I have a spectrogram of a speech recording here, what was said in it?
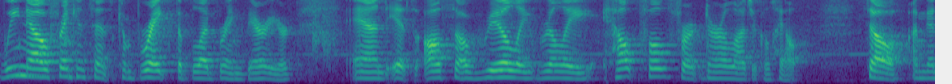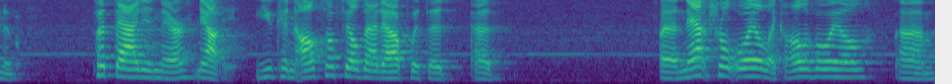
we know frankincense can break the blood-brain barrier and it's also really, really helpful for neurological health. So I'm gonna put that in there. Now, you can also fill that up with a, a, a natural oil like olive oil, um,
